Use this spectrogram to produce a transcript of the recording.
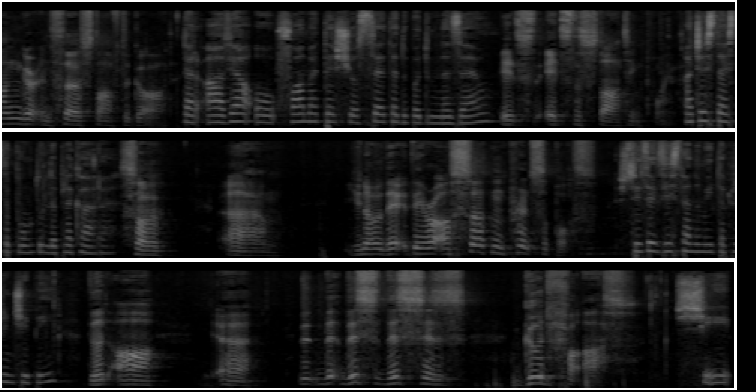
hunger and thirst after God, dar a avea o foamete și o sete după Dumnezeu, it's, it's the starting point. acesta este punctul de plecare. So, um, you know, there, there are certain principles Știți, există anumite principii that are, uh, th- th- this, this is good for us. și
